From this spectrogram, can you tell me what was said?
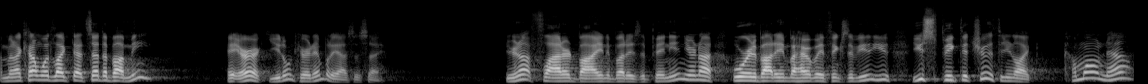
I mean, I kind of would like that said about me. Hey, Eric, you don't care what anybody has to say. You're not flattered by anybody's opinion. You're not worried about anybody, how everybody thinks of you. You, you speak the truth, and you're like, come on now.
